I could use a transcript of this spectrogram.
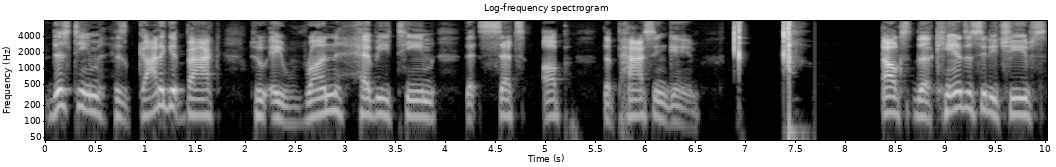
This team has got to get back to a run heavy team that sets up the passing game. Alex, the Kansas City Chiefs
